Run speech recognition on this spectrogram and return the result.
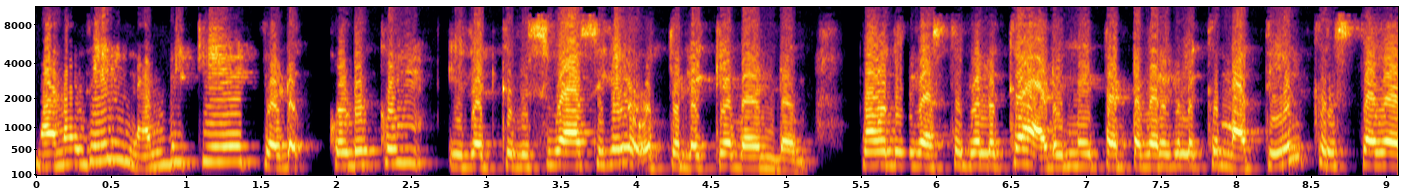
மனதில் நம்பிக்கையை கொடுக்கும் இதற்கு விசுவாசிகள் ஒத்துழைக்க வேண்டும். போதை வஸ்துகளுக்கு அடிமைப்பட்டவர்களுக்கு மத்தியில் கிறிஸ்தவ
